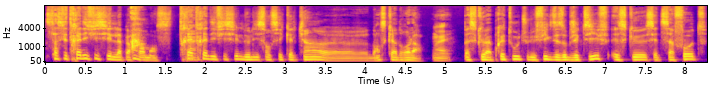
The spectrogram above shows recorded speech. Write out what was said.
Ça, c'est très difficile, la performance. Ah. très, très difficile de licencier quelqu'un euh, dans ce cadre-là. Ouais. Parce que après tout, tu lui fixes des objectifs. Est-ce que c'est de sa faute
